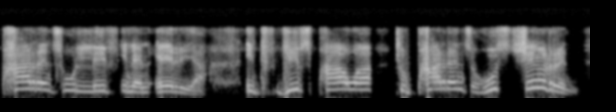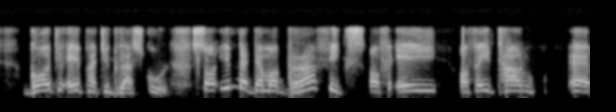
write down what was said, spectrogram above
parents who live in an area. It gives power to parents whose children go to a particular school. So if the demographics of a of a town uh,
